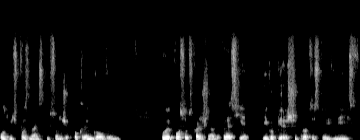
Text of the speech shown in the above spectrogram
odbyć w poznańskim sądzie okręgowym. Były poseł skarży się na depresję, jego pierwszy proces stoi w miejscu.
